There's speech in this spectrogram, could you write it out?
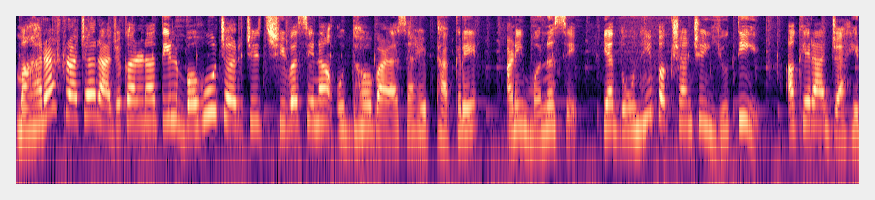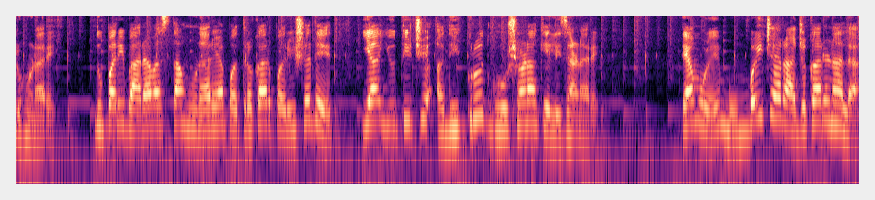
महाराष्ट्राच्या राजकारणातील बहुचर्चित शिवसेना उद्धव बाळासाहेब ठाकरे आणि मनसे या दोन्ही पक्षांची युती अखेर आज जाहीर होणार आहे. दुपारी बारा वाजता होणाऱ्या पत्रकार परिषदेत या युतीची अधिकृत घोषणा केली जाणार आहे. त्यामुळे मुंबईच्या राजकारणाला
